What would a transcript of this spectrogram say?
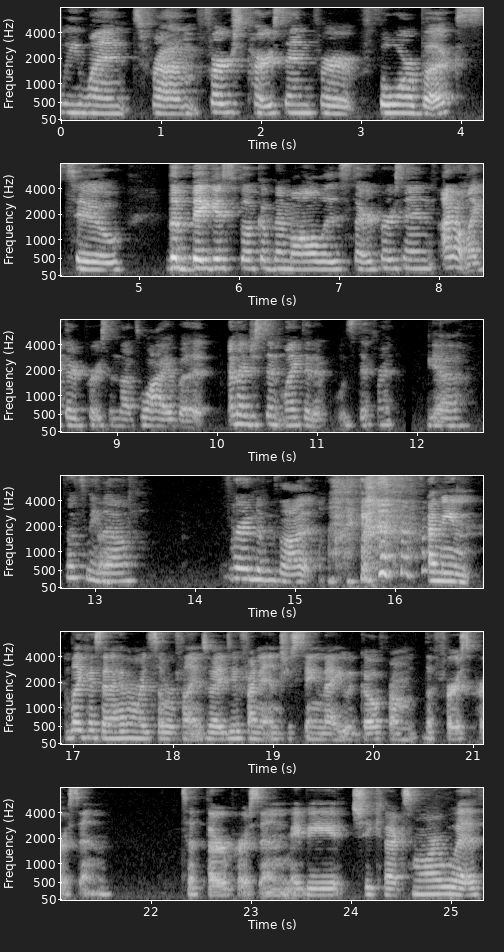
we went from first person for four books to the biggest book of them all is third person. I don't like third person, that's why, but and I just didn't like that it was different. Yeah. That's me though. Random thought. I mean, like I said, I haven't read Silver Flames, but I do find it interesting that you would go from the first person to third person. Maybe she connects more with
